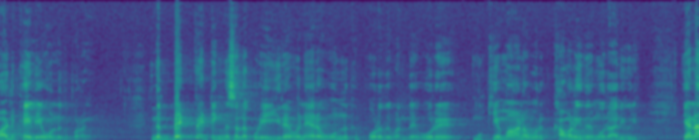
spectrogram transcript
படுக்கையிலேயே ஒன்றுக்கு போகிறாங்க இந்த பெட் வெட்டிங்னு சொல்லக்கூடிய இரவு நேரம் ஒன்றுக்கு போகிறது வந்து ஒரு முக்கியமான ஒரு கவலை தரும் ஒரு அறிகுறி. ஏன்னா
